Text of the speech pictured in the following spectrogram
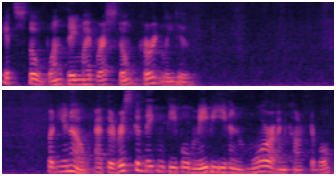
It's the one thing my breasts don't currently do. But you know, at the risk of making people maybe even more uncomfortable,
